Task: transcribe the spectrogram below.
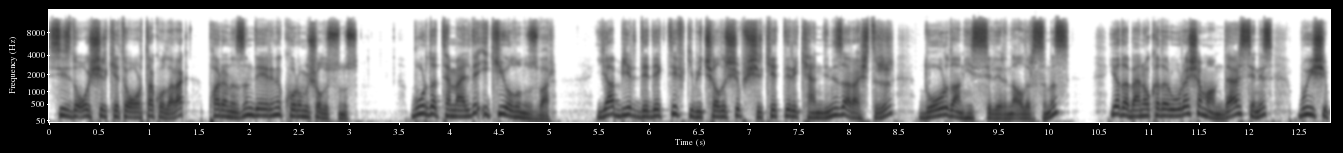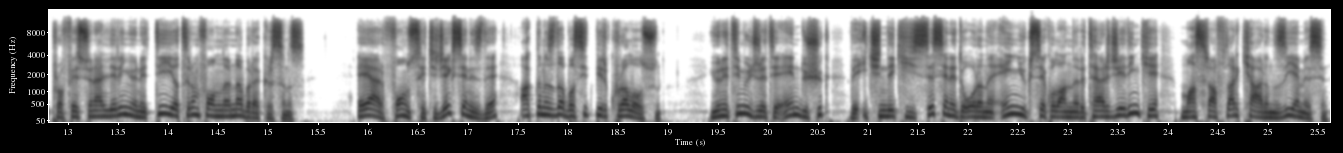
Siz de o şirkete ortak olarak paranızın değerini korumuş olursunuz. Burada temelde iki yolunuz var. Ya bir dedektif gibi çalışıp şirketleri kendiniz araştırır, doğrudan hisselerini alırsınız ya da ben o kadar uğraşamam derseniz bu işi profesyonellerin yönettiği yatırım fonlarına bırakırsınız. Eğer fon seçecekseniz de aklınızda basit bir kural olsun. Yönetim ücreti en düşük ve içindeki hisse senedi oranı en yüksek olanları tercih edin ki masraflar karınızı yemesin.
